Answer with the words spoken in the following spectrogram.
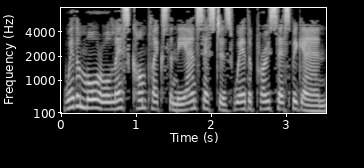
whether more or less complex than the ancestors where the process began.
